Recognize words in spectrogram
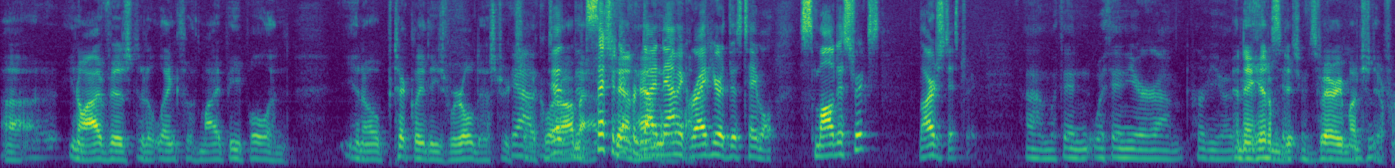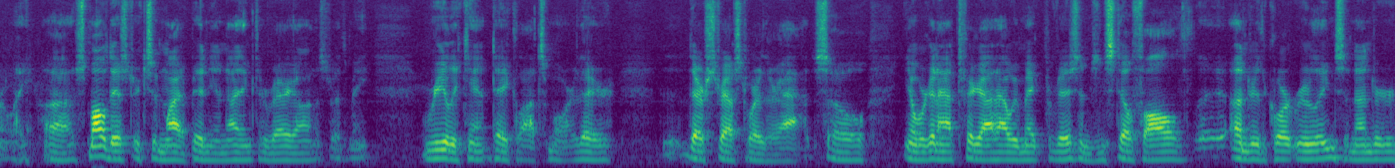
Uh, you know, I visited at length with my people, and you know, particularly these rural districts Yeah, like where di- I'm it's at. such a different dynamic right here at this table. Small districts, large district, um, within within your um, purview. Of And they hit them constituency. very much differently. Uh, small districts, in my opinion, I think they're very honest with me, really can't take lots more. They're they're stressed where they're at. So, you know, we're going to have to figure out how we make provisions and still fall uh, under the court rulings and under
